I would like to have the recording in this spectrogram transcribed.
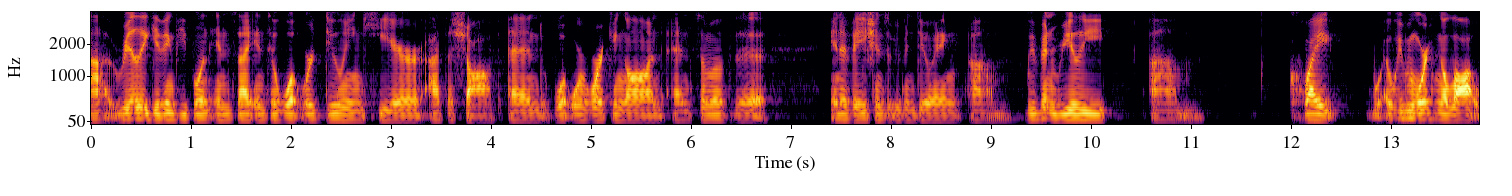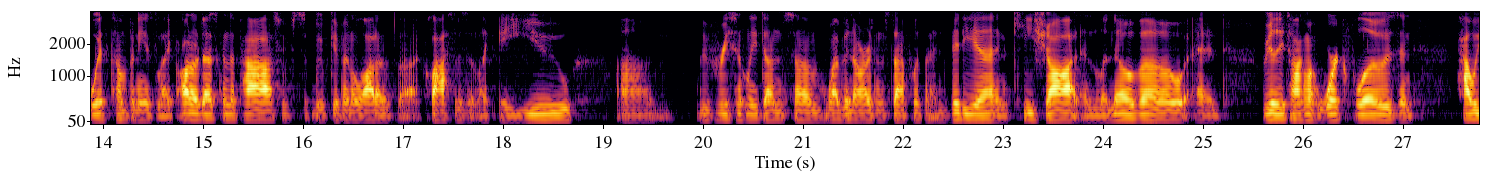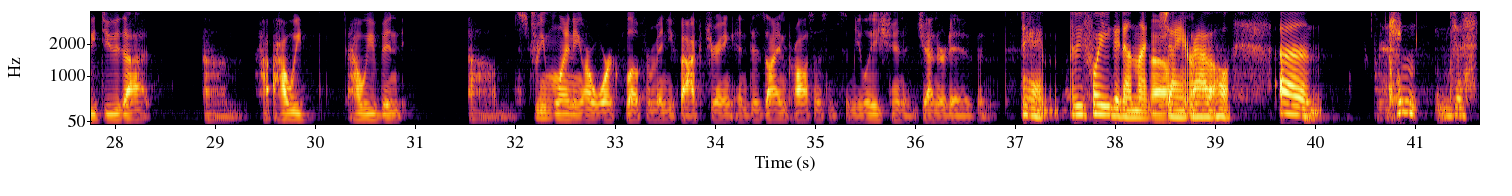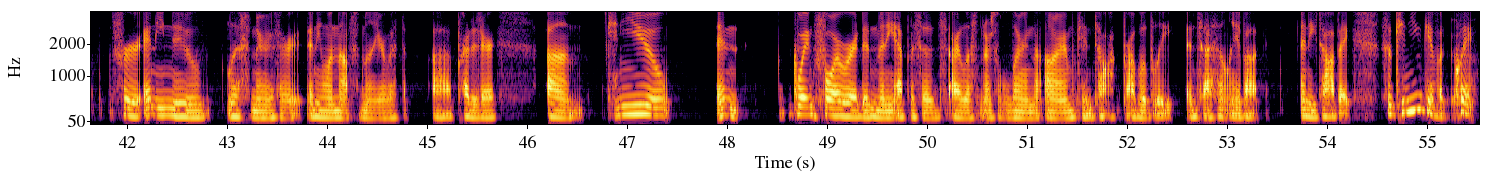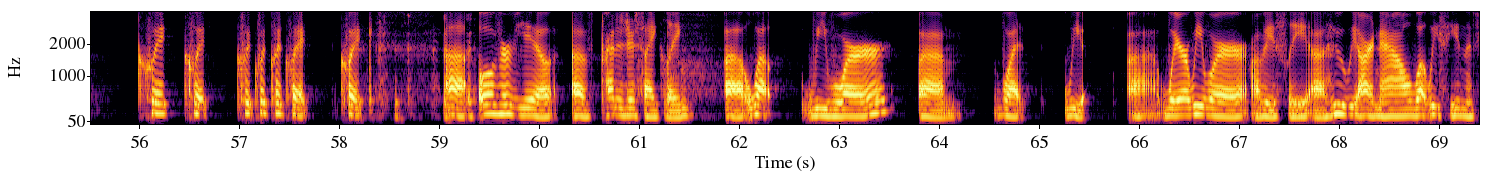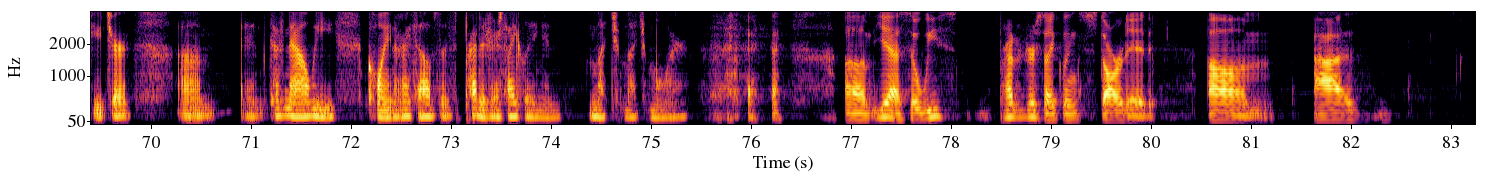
uh, really giving people an insight into what we're doing here at the shop and what we're working on and some of the innovations that we've been doing. Um, we've been really um, quite. We've been working a lot with companies like Autodesk in the past. We've we've given a lot of uh, classes at like AU. Um, we've recently done some webinars and stuff with Nvidia and Keyshot and Lenovo, and really talking about workflows and how we do that um, how, how we how we've been um, streamlining our workflow for manufacturing and design process and simulation and generative and Okay, before you go down that Oh, giant sorry. rabbit hole, um, can just for any new listeners or anyone not familiar with uh, Predator, um, can you and going forward in many episodes, our listeners will learn that Aram can talk probably incessantly about any topic. So can you give a quick, quick, quick, quick, quick, quick, quick, quick uh, overview of Predator cycling, uh, what we were, um, what we, uh, where we were, obviously, uh, who we are now, what we see in the future, um, and because now we coin ourselves as Predator cycling and much, much more. Um, yeah, so we Predator Cycling started um, as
